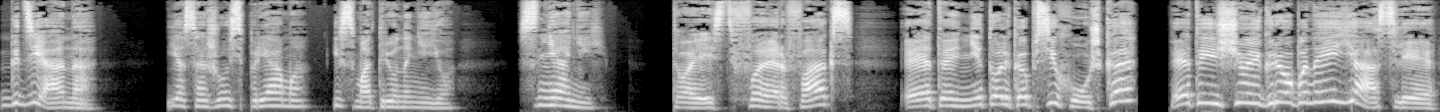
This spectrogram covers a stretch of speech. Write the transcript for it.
«Где она?» Я сажусь прямо и смотрю на нее. «С няней». «То есть Фэрфакс — это не только психушка, это еще и грёбаные ясли!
